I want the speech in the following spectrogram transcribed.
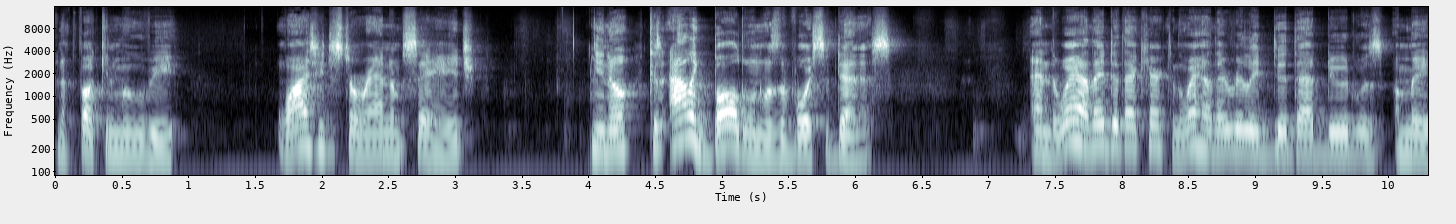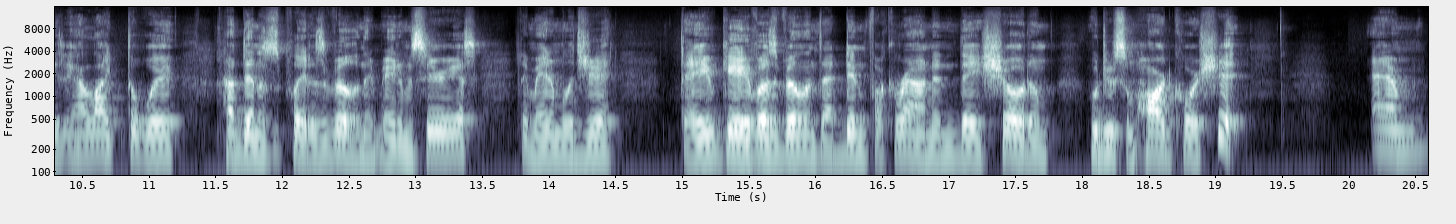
in a fucking movie? Why is he just a random sage? You know, because Alec Baldwin was the voice of Dennis and the way how they did that character and the way how they really did that dude was amazing. I liked the way how Dennis was played as a villain. They made him serious. They made him legit. They gave us villains that didn't fuck around and they showed them who do some hardcore shit. And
